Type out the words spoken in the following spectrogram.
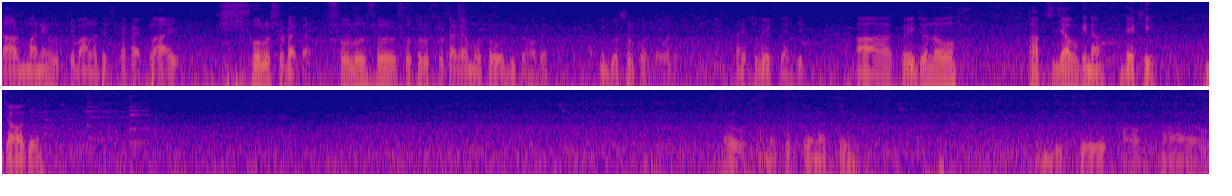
তার মানে হচ্ছে বাংলাদেশ টাকায় প্রায় ষোলোশো টাকা, ষোলোশো, সতেরোশো টাকার মতো দিতে হবে। আপনি গোসল করতে হলে মানে খুবই এক্সপেন্সিভ তো এই জন্য ভাবছি যাব কি না দেখি, যাওয়া যায়। ও, আমার তো ফ্রেন্ড আছে। ফোন দিচ্ছে, হাওসায় ও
